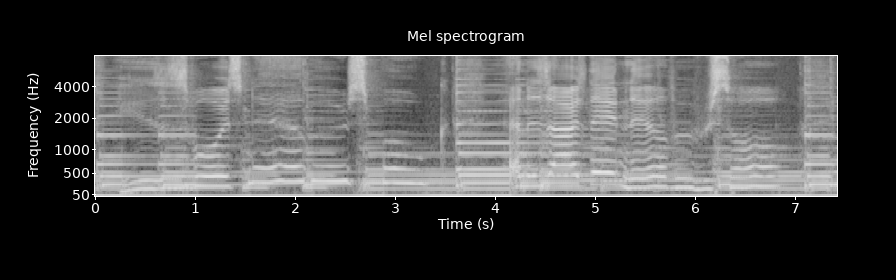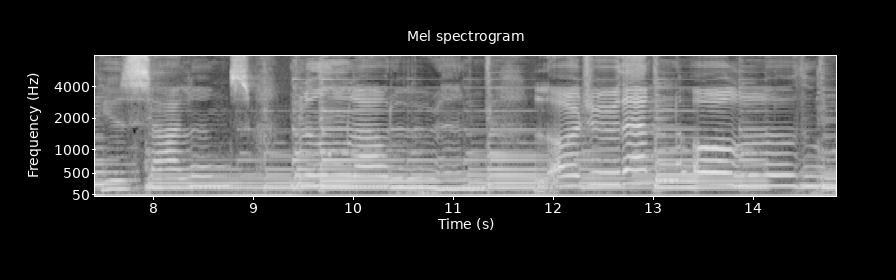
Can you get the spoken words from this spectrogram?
His voice never spoke, and his eyes they never saw. His silence bloomed louder and larger than all of the world.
